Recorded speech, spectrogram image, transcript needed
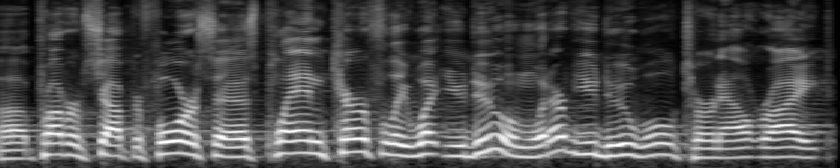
Uh, Proverbs chapter 4 says, Plan carefully what you do, and whatever you do will turn out right.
